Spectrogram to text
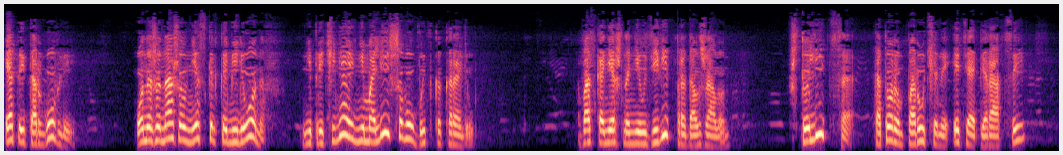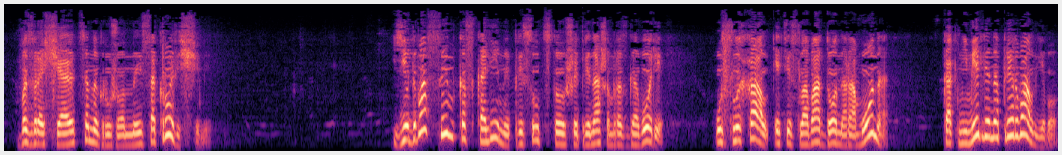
Этой торговлей он уже нажил несколько миллионов, не причиняя ни малейшего убытка королю. Вас, конечно, не удивит, продолжал он, что лица, которым поручены эти операции, возвращаются нагруженные сокровищами. Едва сын Каскалины, присутствовавший при нашем разговоре, услыхал эти слова дона Рамона, как немедленно прервал его.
